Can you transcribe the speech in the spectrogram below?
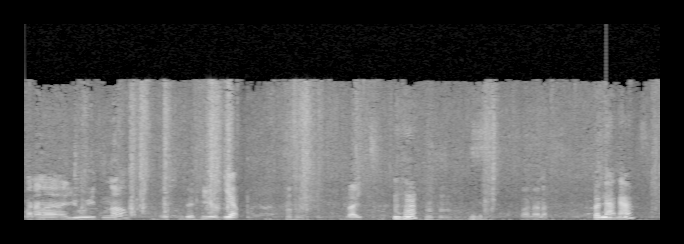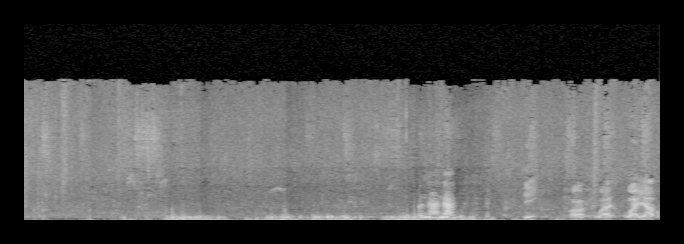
Banana you eat now? Is the here, Yep. Right? hmm Banana. Banana. Banana. Y uh, gua- guayaba.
